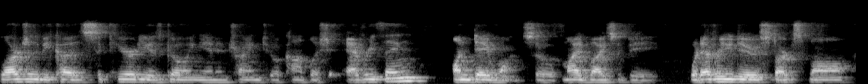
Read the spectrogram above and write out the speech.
largely because security is going in and trying to accomplish everything on day one. So my advice would be whatever you do, start small.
